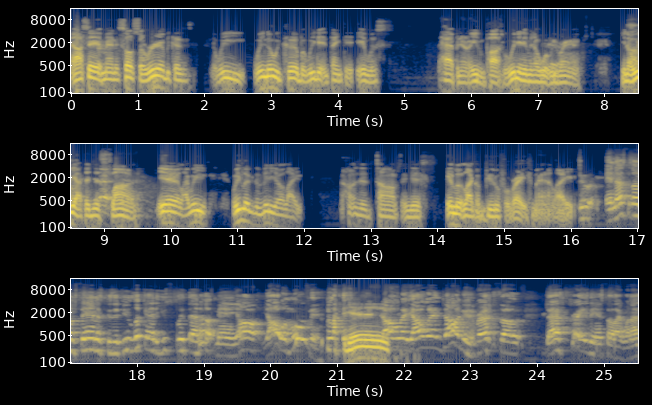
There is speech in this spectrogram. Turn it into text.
I said, man, it's so surreal because we we knew we could, but we didn't think that it was happening or even possible. We didn't even know what we ran. You know, we like out there just flying. Yeah, like we we looked at the video like hundreds of times and just it looked like a beautiful race, man. Like Dude, and that's what I'm saying is because if you look at it, you split that up, man. Y'all, y'all were moving, like yes, y'all went, y'all went jogging, bro. So that's crazy. And so, like when I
